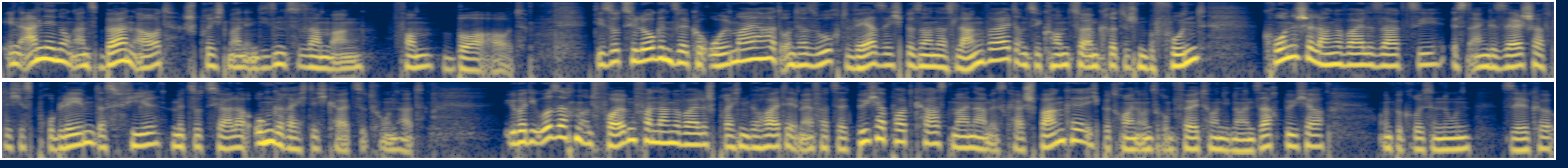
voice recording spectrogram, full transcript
In Anlehnung ans Burnout spricht man in diesem Zusammenhang vom Bore-out. Die Soziologin Silke Ohlmeier hat untersucht, wer sich besonders langweilt und sie kommt zu einem kritischen Befund. Chronische Langeweile, sagt sie, ist ein gesellschaftliches Problem, das viel mit sozialer Ungerechtigkeit zu tun hat. Über die Ursachen und Folgen von Langeweile sprechen wir heute im FAZ Bücher Podcast. Mein Name ist Kai Spanke, ich betreue in unserem Feuilleton die neuen Sachbücher und begrüße nun Silke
